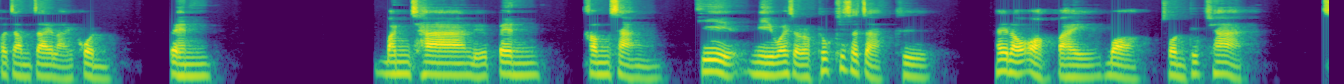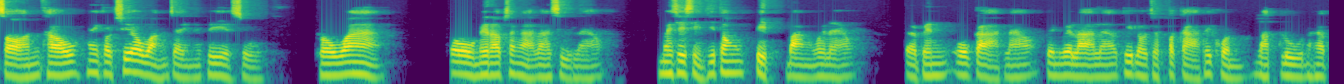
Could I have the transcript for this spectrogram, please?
ประจำใจหลายคน เป็นบัญชาหรือเป็นคำสั่ง ที่มีไว้สำหรับทุกคริสจักรคือ ให้เราออกไปบอกชนทุกชาติ สอนเขาให้เขาเชื่อหวังใจในพระเยซู เพราะว่าพระองค์ได้รับสง่าราศีแล้ว ไม่ใช่สิ่งที่ต้องปิดบังไว้แล้ว แต่เป็นโอกาสแล้วเป็นเวลาแล้วที่เราจะประกาศให้คนรับรู้นะครับ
